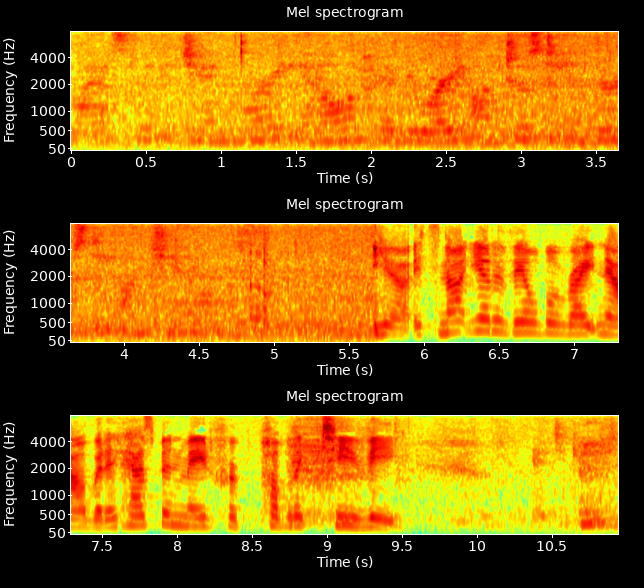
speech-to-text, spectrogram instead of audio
last week of January and all of February on Tuesday and Thursday on channel Yeah, it's not yet available right now, but it has been made for public TV. education.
